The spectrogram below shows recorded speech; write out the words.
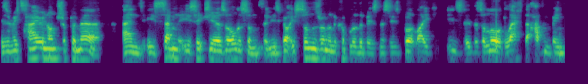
He's a retiring entrepreneur and he's 76 years old or something. He's got his sons running a couple of the businesses, but like there's a load left that haven't been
